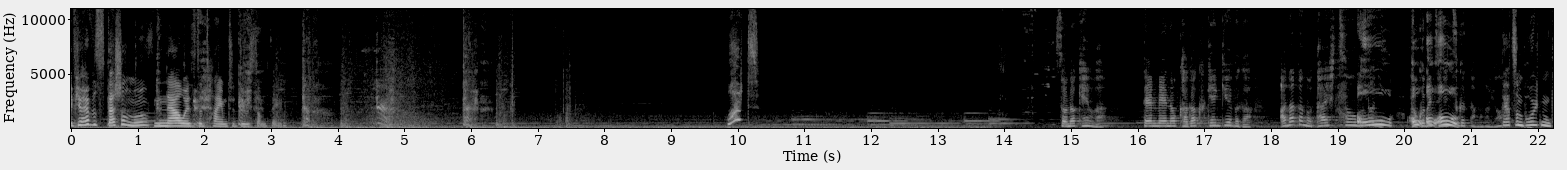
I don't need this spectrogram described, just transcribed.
If you have a special move, now is the time to do something. その件は天命の科学研究部があなたの体質をもと Oh, に oh, 特別 oh, に oh. 作ったものよ That's important.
